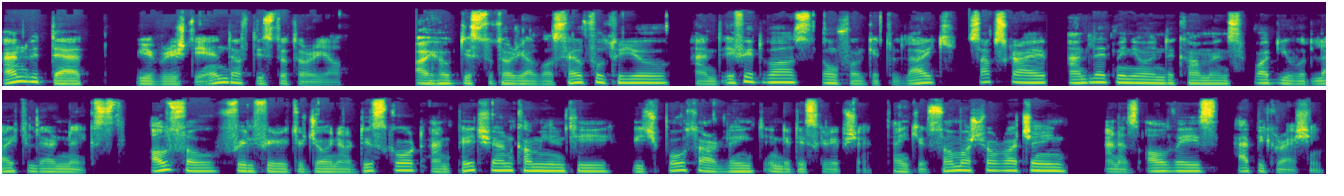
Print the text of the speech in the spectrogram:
And with that, we've reached the end of this tutorial. I hope this tutorial was helpful to you, and if it was, don't forget to like, subscribe, and let me know in the comments what you would like to learn next. Also, feel free to join our Discord and Patreon community, which both are linked in the description. Thank you so much for watching, and as always, happy crashing.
